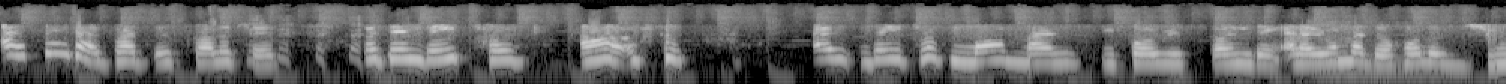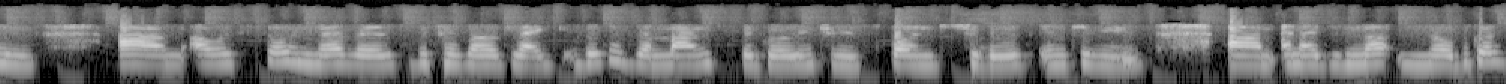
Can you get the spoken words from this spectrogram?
I think I got this scholarship, but then they told. Uh, and they took more months before responding. And I remember the whole of June, um, I was so nervous because I was like, this is the month they're going to respond to those interviews. Um, and I did not know because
